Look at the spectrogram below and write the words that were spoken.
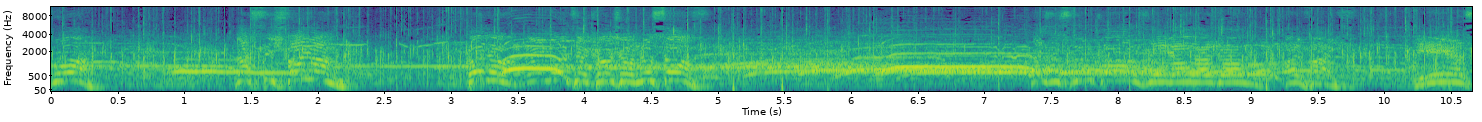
vor. Lass dich feiern. Komm doch. Hey Leute, komm schon, Lust auf. Das ist Luca, sehr geil, Alter. High five. Yes.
